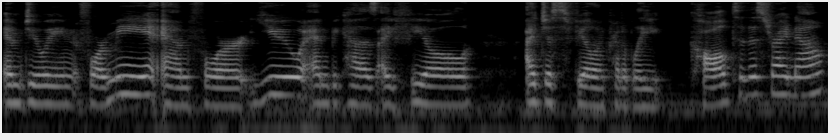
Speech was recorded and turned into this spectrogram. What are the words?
am doing for me and for you and because I feel I just feel incredibly called to this right now.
